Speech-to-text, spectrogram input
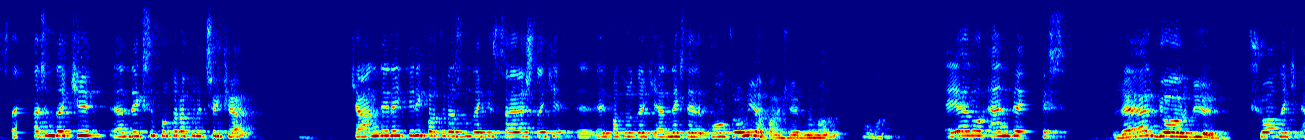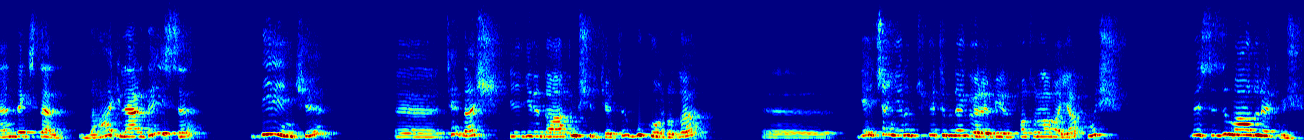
sayacındaki endeksin fotoğrafını çeker. Kendi elektrik faturasındaki sayaçtaki e, e-faturadaki endeksleri kontrolünü yapar Şebnem Hanım. tamam. Eğer o endeks reel gördüğü şu andaki endeksten daha ilerideyse bilin ki e, TEDAŞ ilgili dağıtım şirketi bu konuda e, geçen yılın tüketimine göre bir faturalama yapmış ve sizi mağdur etmiş.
